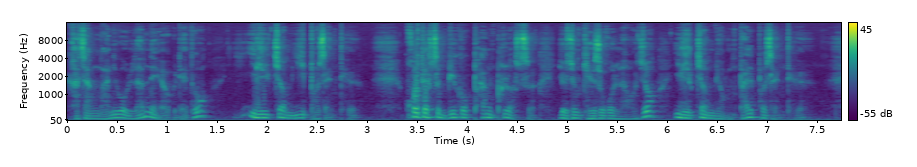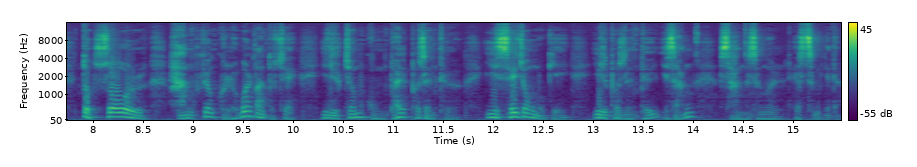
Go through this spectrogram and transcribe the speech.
가장 많이 올랐네요. 그래도 1.2%. 코덱스 미국 팡플러스 요즘 계속 올라오죠. 1.08%. 또 소울, 한국형 글로벌 반도체 1.08%, 이 세 종목이 1% 이상 상승을 했습니다.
